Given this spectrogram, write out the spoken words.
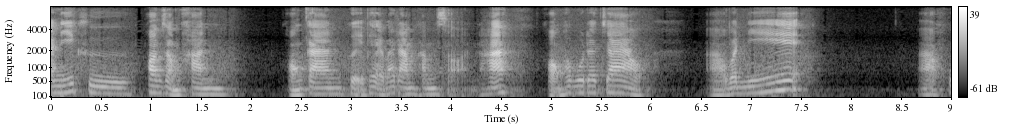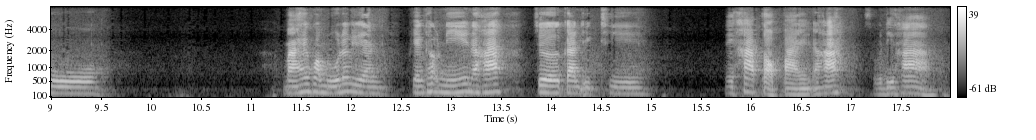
อันนี้คือความสำคัญของการเผยแผ่พระธรรมคำสอนนะคะของพระพุทธเจ้า วันนี้ครูมาให้ความรู้นักเรียนเพียงเท่านี้นะคะ เจอกันอีกทีในคาบต่อไปนะคะ สวัสดีค่ะ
